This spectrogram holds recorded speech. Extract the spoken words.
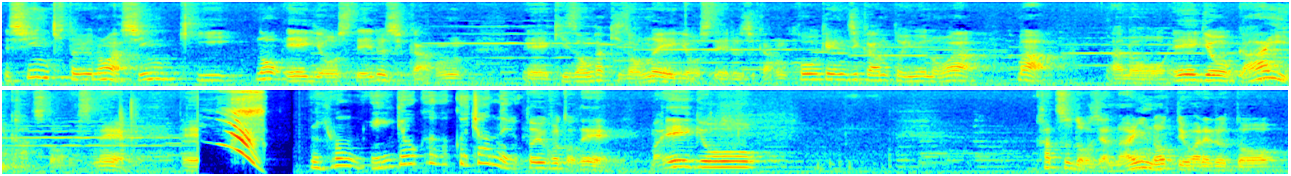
で新規というのは新規の営業をしている時間、えー既存が既存の営業をしている時間貢献時間というのは、まあ、あの営業外活動ですね。日本営業科学チャンネル。ということで、まあ、営業活動じゃないの？って言われると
